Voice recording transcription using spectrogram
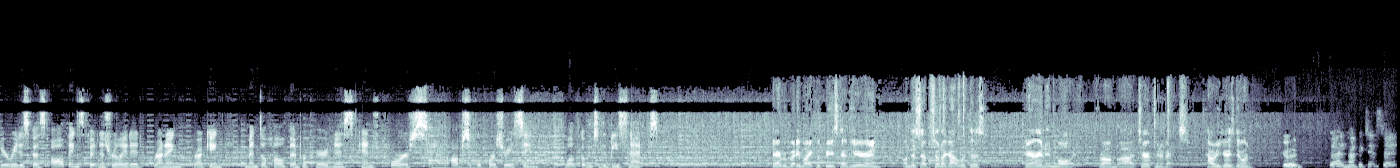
Here we discuss all things fitness related, running, rucking, mental health and preparedness, and of course, obstacle course racing. Welcome to the BeastNet. Hey everybody, Mike with BeastNet here, and on this episode I got with us Aaron and Molly from uh, Terrapin Events. How are you guys doing? Good. Good. Happy Tuesday.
